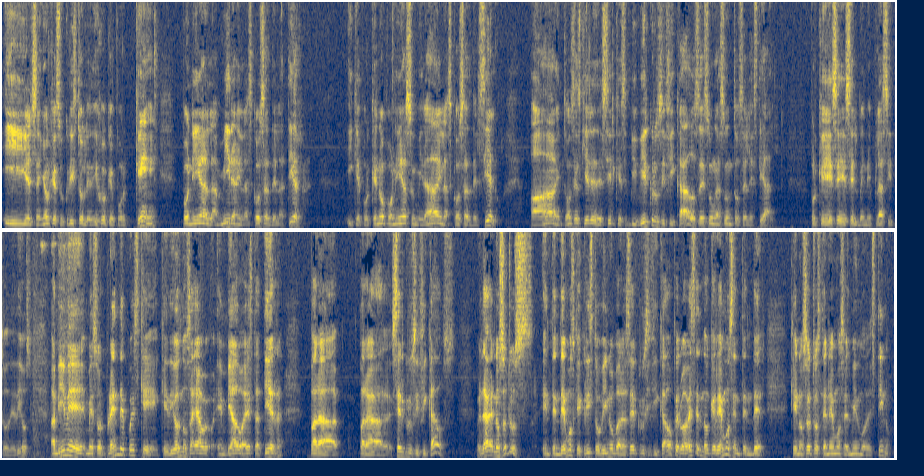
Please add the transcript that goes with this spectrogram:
Y el Señor Jesucristo le dijo que por qué ponía la mira en las cosas de la tierra y que por qué no ponía su mirada en las cosas del cielo. Ah, entonces quiere decir que vivir crucificados es un asunto celestial, porque ese es el beneplácito de Dios. A mí me, sorprende pues que, Dios nos haya enviado a esta tierra para, para ser crucificados, ¿verdad? Nosotros entendemos que Cristo vino para ser crucificado, pero a veces no queremos entender que nosotros tenemos el mismo destino.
